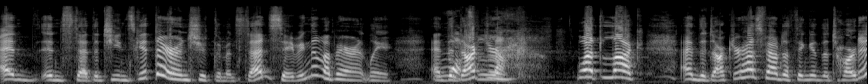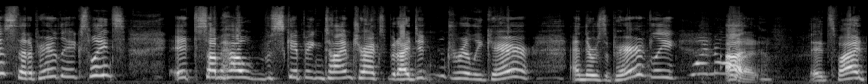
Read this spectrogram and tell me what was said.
And instead, the teens get there and shoot them instead, saving them apparently. And the What doctor. luck. What luck! And the doctor has found a thing in the TARDIS that apparently explains it somehow skipping time tracks, but I didn't really care. And there was apparently. Why uh, not? It's fine.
